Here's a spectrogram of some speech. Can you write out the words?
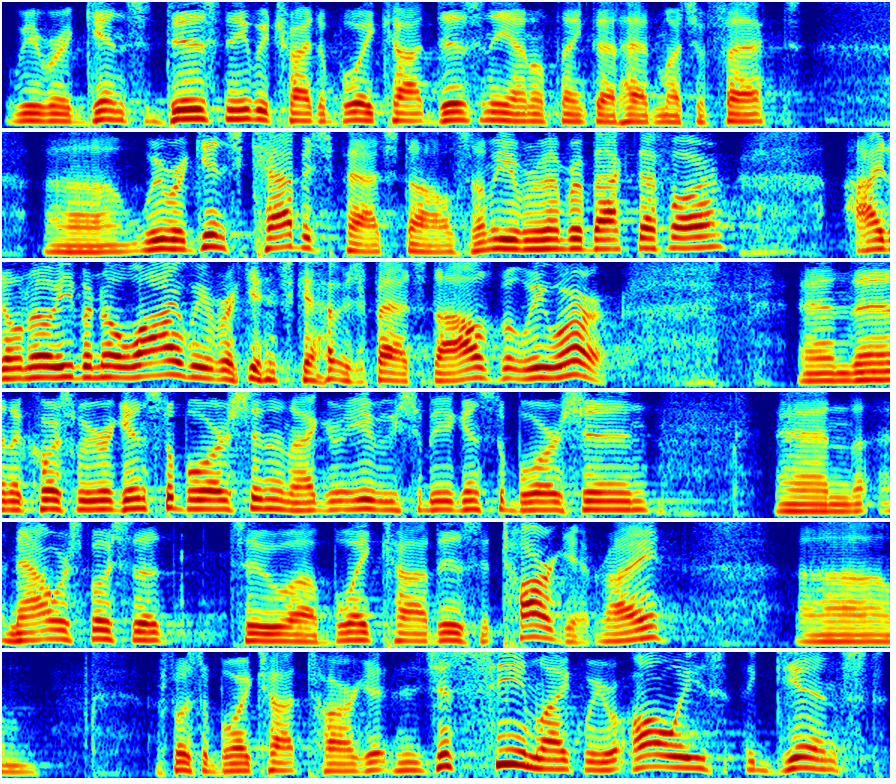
we were against Disney. We tried to boycott Disney. I don't think that had much effect. Uh, we were against Cabbage Patch dolls. Some of you remember back that far? I don't know, even know why we were against Cabbage Patch dolls, but we were. And then, of course, we were against abortion, and I agree we should be against abortion. And now we're supposed to, to uh, boycott, is it Target, right? Um, we're supposed to boycott Target. And it just seemed like we were always against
